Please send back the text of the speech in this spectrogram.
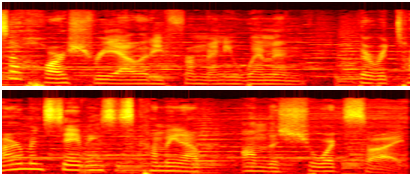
It's a harsh reality for many women. Their retirement savings is coming up on the short side.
